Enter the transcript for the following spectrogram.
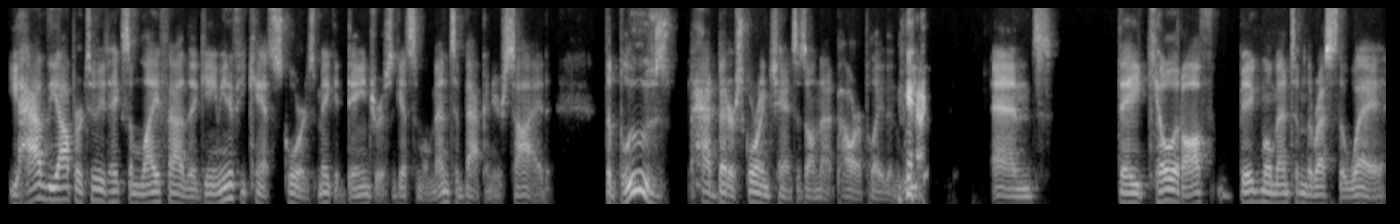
You have the opportunity to take some life out of the game, even if you can't score, just make it dangerous and get some momentum back on your side. The Blues had better scoring chances on that power play than we yeah. did. And they kill it off, big momentum the rest of the way.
